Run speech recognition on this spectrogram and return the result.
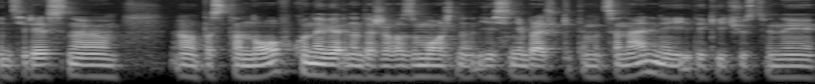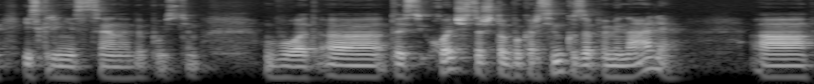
интересную э, постановку, наверное, даже возможно, если не брать какие-то эмоциональные и такие чувственные, искренние сцены, допустим. Вот. Э, то есть хочется, чтобы картинку запоминали, а,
